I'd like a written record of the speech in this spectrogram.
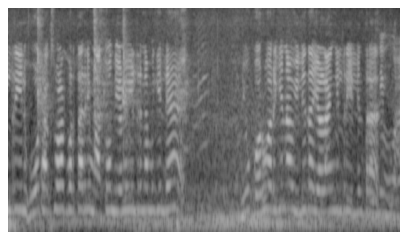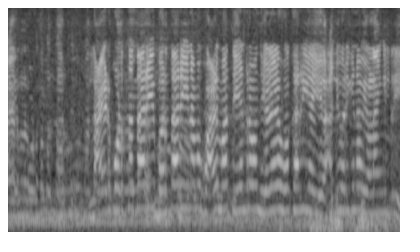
ಇಲ್ರಿ. ಇಲ್ಲಿ ಓಟ್ ಹಾಕ್ಸೊಳಕ್ ಬರ್ತಾರ್ರಿ. ಮತ್ತೊಂದು ಏನೂ ಇಲ್ರಿ ನಮಗೆ ಇಲ್ಲಿ. ನೀವು ಬರುವವರೆಗೆ ನಾವು ಇಲ್ಲಿದ ಹೇಳಂಗಿಲ್ರಿ ಇಲ್ಲಿಂದ ಲೈಟ್ ಕೊಡ್ತಾರಿ ಬರ್ತಾರಿ. ನಮಗೆ ಭಾಳ ಮತ್ತೆ ಏನರ ಒಂದು ಹೇಳೇ ಹೋಗಾರಿ ಅಲ್ಲಿವರೆಗೆ ನಾವು ಹೇಳಂಗಿಲ್ರಿ.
